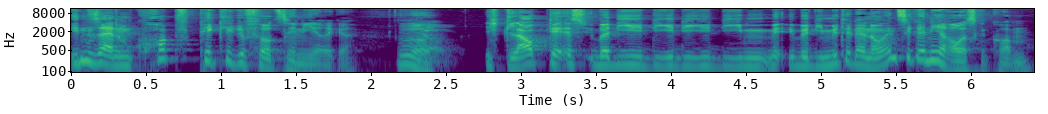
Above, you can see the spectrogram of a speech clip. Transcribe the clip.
in seinem Kopf picklige 14-Jährige. Ja. Ich glaube, der ist über die, die, die, die, über die Mitte der 90er nie rausgekommen.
